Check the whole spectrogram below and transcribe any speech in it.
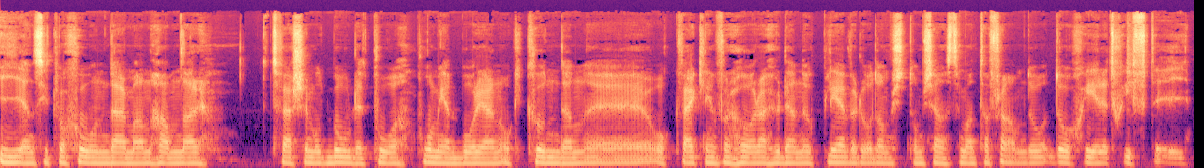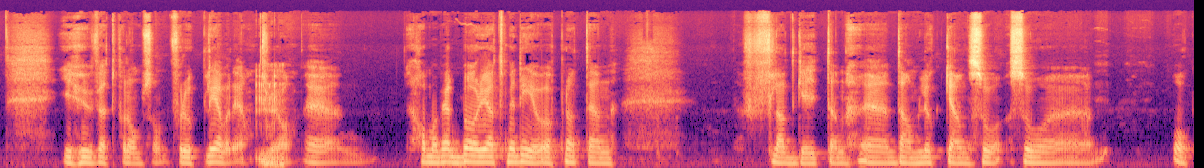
i en situation där man hamnar tvärs emot bordet på, på medborgaren och kunden eh, och verkligen får höra hur den upplever då de, de tjänster man tar fram, då, då sker ett skifte i, i huvudet på de som får uppleva det, tror jag. Eh, har man väl börjat med det och öppnat den floodgaten, eh, dammluckan, så, så, eh, och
